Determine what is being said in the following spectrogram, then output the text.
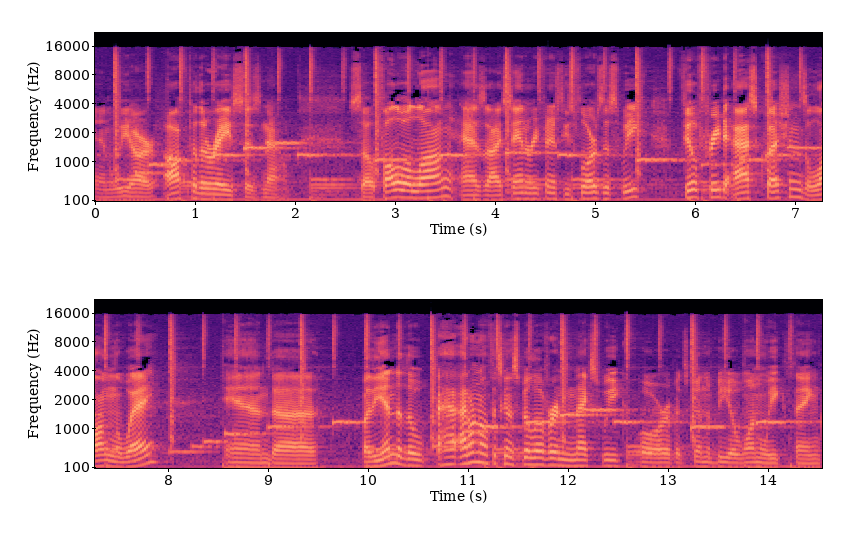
and we are off to the races now. So follow along as I sand and refinish these floors this week. Feel free to ask questions along the way, and uh, by the end of the, I don't know if it's going to spill over into next week or if it's going to be a one week thing.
